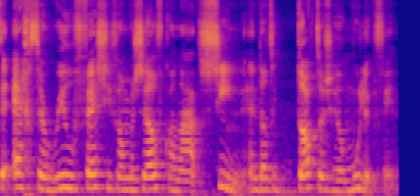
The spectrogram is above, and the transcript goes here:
de echte real versie van mezelf kan laten zien. En dat ik dat dus heel moeilijk vind.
